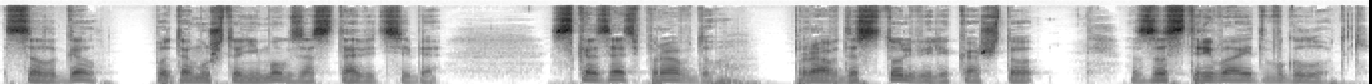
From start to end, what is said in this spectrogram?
солгал, потому что не мог заставить себя сказать правду. Правда столь велика, что застревает в глотке.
